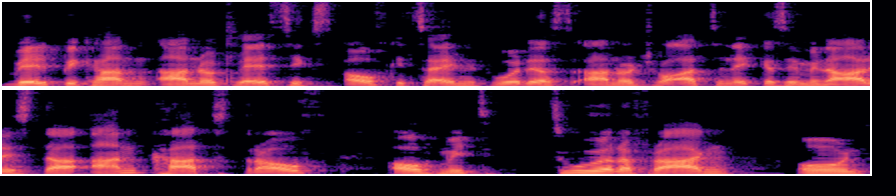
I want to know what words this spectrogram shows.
weltbekannten Arnold Classics aufgezeichnet wurde. Das Arnold Schwarzenegger Seminar ist da uncut drauf, auch mit Zuhörerfragen und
